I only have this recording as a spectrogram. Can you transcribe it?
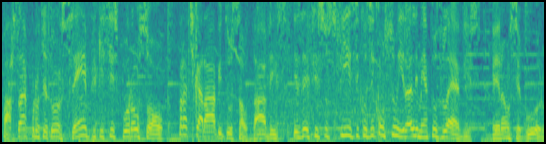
passar protetor sempre que se expor ao sol, praticar hábitos saudáveis, exercícios físicos e consumir alimentos leves. Verão seguro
